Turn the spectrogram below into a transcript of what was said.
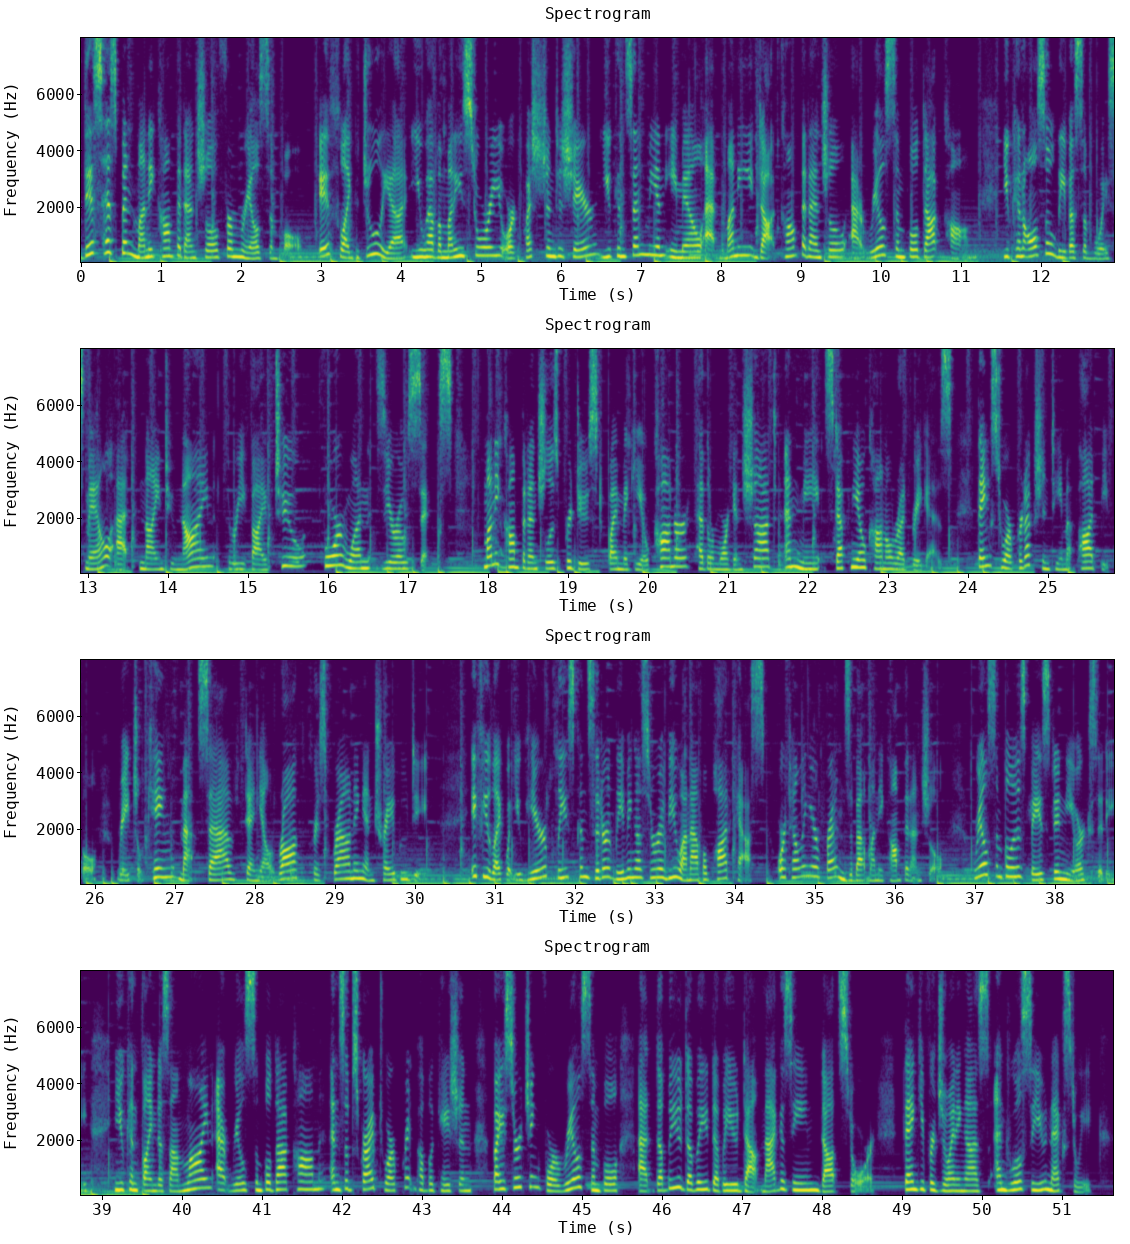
This has been Money Confidential from Real Simple. If, like Julia, you have a money story or question to share, you can send me an email at money.confidential at realsimple.com. You can also leave us a voicemail at 929 352 4106. Money Confidential is produced by Mickey O'Connor, Heather Morgan Shott, and me, Stephanie O'Connell Rodriguez. Thanks to our production team at Pod People Rachel King, Matt Sav, Danielle Roth, Chris Browning, and Trae Budde. If you like what you hear, please consider leaving us a review on Apple Podcasts or telling your friends about Money Confidential. Real Simple is based in New York City. You can find us online at realsimple.com and subscribe to our print publication by searching for Real Simple at www.magazine.store. Thank you for joining us, and we'll see you next week.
